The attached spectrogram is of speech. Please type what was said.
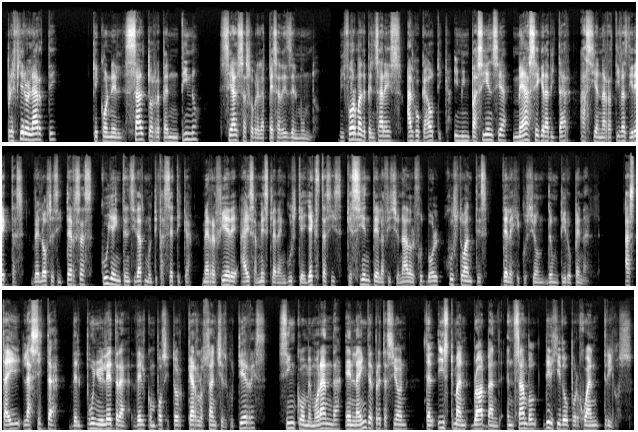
prefiero el arte que con el salto repentino se alza sobre la pesadez del mundo. Mi forma de pensar es algo caótica y mi impaciencia me hace gravitar hacia narrativas directas, veloces y tersas, cuya intensidad multifacética me refiere a esa mezcla de angustia y éxtasis que siente el aficionado al fútbol justo antes de la ejecución de un tiro penal. Hasta ahí la cita del puño y letra del compositor Carlos Sánchez Gutiérrez, cinco memoranda en la interpretación del Eastman Broadband Ensemble dirigido por Juan Trigos.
